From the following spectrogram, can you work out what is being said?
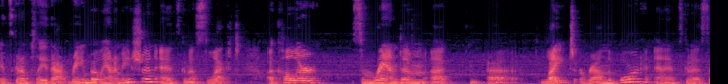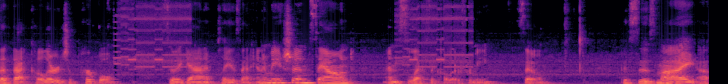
it's going to play that rainbow animation and it's going to select a color, some random uh, uh, light around the board, and it's going to set that color to purple. So again, it plays that animation sound and selects a color for me. So this is my uh,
